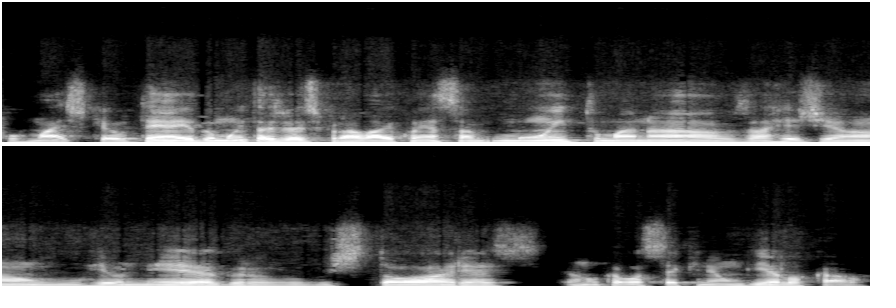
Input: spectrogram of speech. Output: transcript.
Por mais que eu tenha ido muitas vezes para lá e conheça muito Manaus, a região, Rio Negro, histórias, eu nunca vou ser que nem um guia local.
